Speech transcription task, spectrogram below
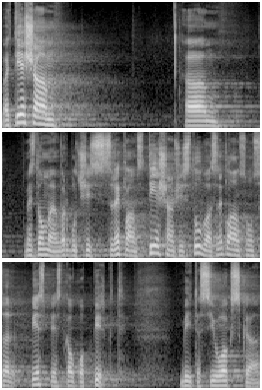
Vai tiešām um, Mēs domājam, varbūt šīs reklāmas, tiešām šīs stulbās reklāmas mums var piespiest kaut ko pirkt. Bija tas joks, ka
